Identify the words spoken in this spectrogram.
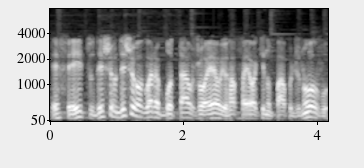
Perfeito. Deixa eu, deixa eu agora botar o Joel e o Rafael aqui no papo de novo.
